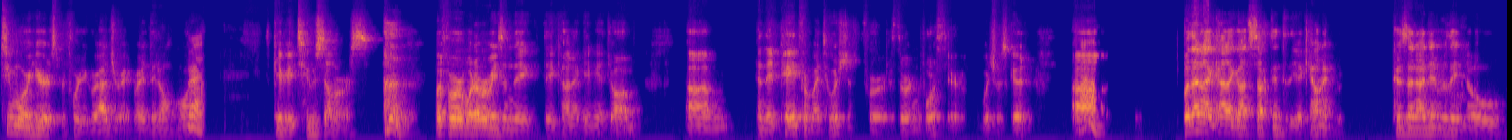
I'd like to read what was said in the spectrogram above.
two more years before you graduate, right? They don't want right. to give you two summers. but for whatever reason, they they kind of gave me a job, um, and they paid for my tuition for third and fourth year, which was good. Wow. Um, but then I kind of got sucked into the accounting group because then I didn't really know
